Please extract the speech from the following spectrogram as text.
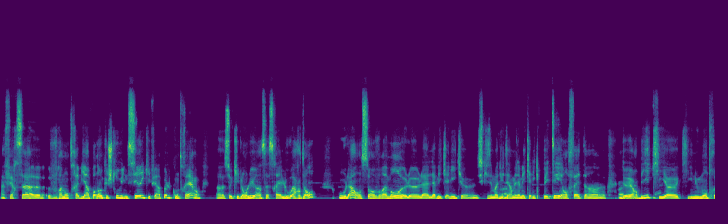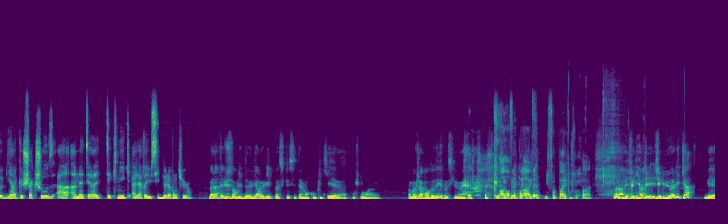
à faire ça euh, vraiment très bien. Pendant que je trouve une série qui fait un peu le contraire. Euh, ceux qui l'ont lu, hein, ça serait Loup Ardent, où là, on sent vraiment euh, le- la, la mécanique, euh, excusez-moi du Ouais. terme, mais la mécanique pétée, en fait, hein, de Ouais. Herbie, qui, euh, qui nous montre bien que chaque chose a un intérêt technique à la réussite de l'aventure. Bah là, t'as juste envie de lire le livre parce que c'est tellement compliqué, euh, franchement. euh. Enfin, moi, j'ai abandonné parce que. Ah non, faut pas, il faut, il faut pas, il faut pas. non, non, mais je veux dire, j'ai lu les quatre, mais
